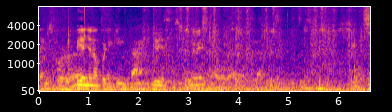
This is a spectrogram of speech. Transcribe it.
Thanks for uh, Bien, you know, for- taking time. You, yes. Excuse me, miss. Excuse me. It's,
